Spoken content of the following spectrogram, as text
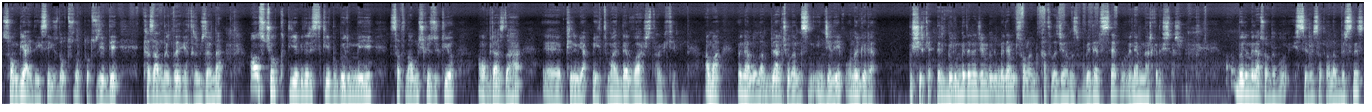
Son bir ayda ise %30.37 kazandırdı yatırımcılarına. Az çok diyebiliriz ki bu bölünmeyi satın almış gözüküyor. Ama biraz daha e, prim yapma ihtimali de var tabii ki. Ama önemli olan bilançolarını sizin inceleyip ona göre bu şirketlerin bölünmeden önce mi bölünmeden mi sonra mı katılacağınız bu bedelse bu önemli arkadaşlar. Bölünmeden sonra da bu hisseleri satın alabilirsiniz.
